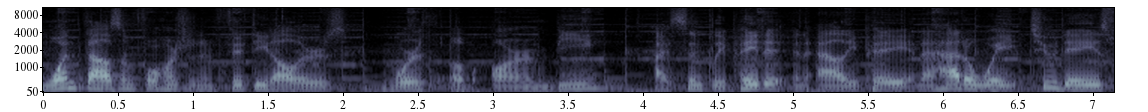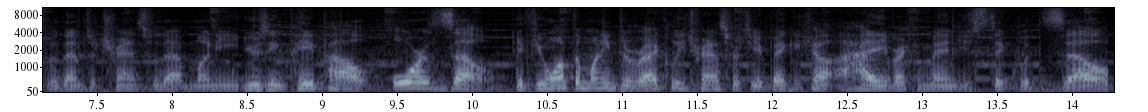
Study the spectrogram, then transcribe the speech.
$1,450 worth of RMB I simply paid it in Alipay and I had to wait two days for them to transfer that money using PayPal or Zelle. If you want the money directly transferred to your bank account, I highly recommend you stick with Zelle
